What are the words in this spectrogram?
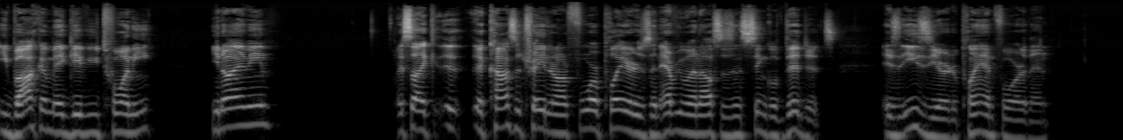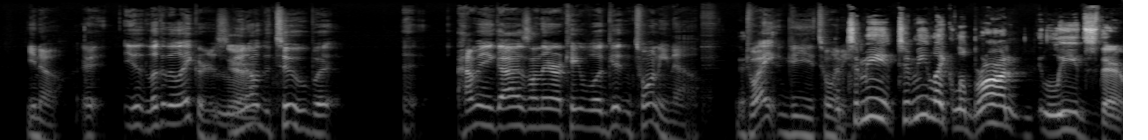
Ibaka may give you 20. You know what I mean? It's like it, it concentrated on four players and everyone else is in single digits is easier to plan for than, you know, it, you look at the Lakers. You know the two, but eh, how many guys on there are capable of getting twenty now? Dwight give you twenty. To me, to me, like LeBron leads them.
